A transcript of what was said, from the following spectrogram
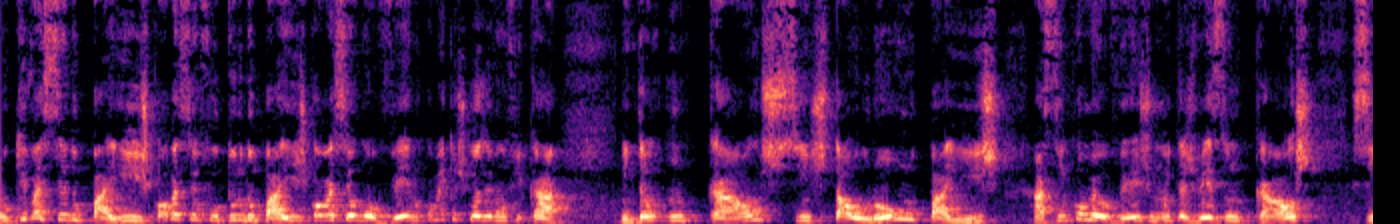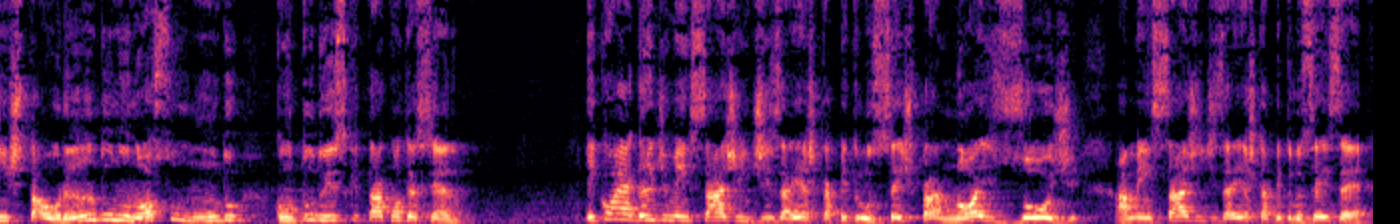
O que vai ser do país? Qual vai ser o futuro do país? Qual vai ser o governo? Como é que as coisas vão ficar? Então, um caos se instaurou no país, assim como eu vejo muitas vezes um caos se instaurando no nosso mundo com tudo isso que está acontecendo. E qual é a grande mensagem de Isaías capítulo 6 para nós hoje? A mensagem de Isaías capítulo 6 é:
